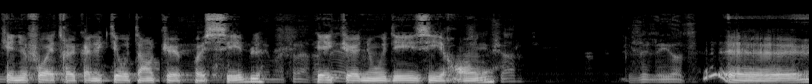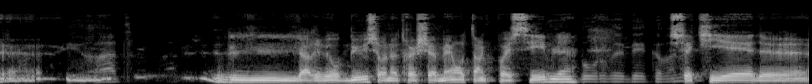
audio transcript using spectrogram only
qu'il nous faut être connectés autant que possible et que nous désirons euh, l'arriver au but sur notre chemin autant que possible, ce qui est de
